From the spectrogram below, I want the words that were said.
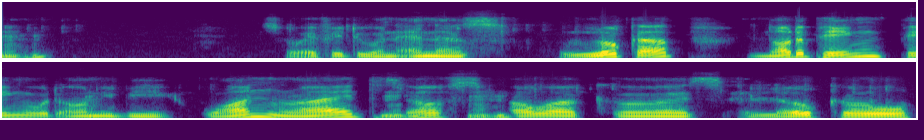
Mhm. So if we do an NS lookup, not a ping, ping would only be one, right? SOFS, mhm. power cores, local.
